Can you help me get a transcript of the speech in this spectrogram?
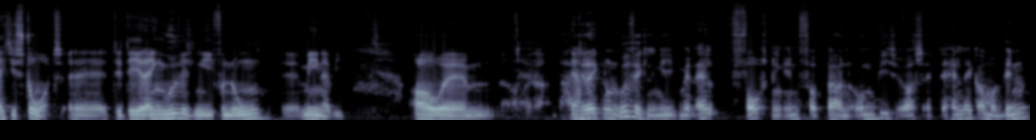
rigtig stort. Øh, det, det er der ingen udvikling i for nogen, øh, mener vi. Og, øh, Nej, ja. det er der ikke nogen udvikling i, men al forskning inden for børn og unge viser jo også, at det handler ikke om at vinde.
